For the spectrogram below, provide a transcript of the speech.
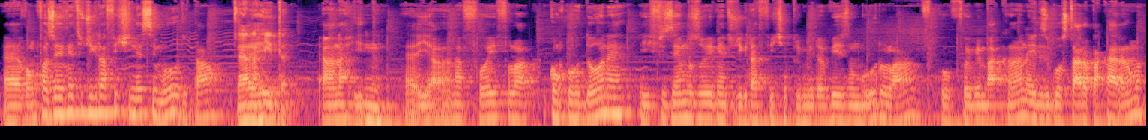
é, vamos fazer um evento de grafite nesse muro e tal. Ana Aí- Rita. A Ana Rita. Hum. É, e a Ana foi e falou, concordou, né? E fizemos o evento de grafite a primeira vez no muro lá. Ficou, foi bem bacana, eles gostaram pra caramba.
